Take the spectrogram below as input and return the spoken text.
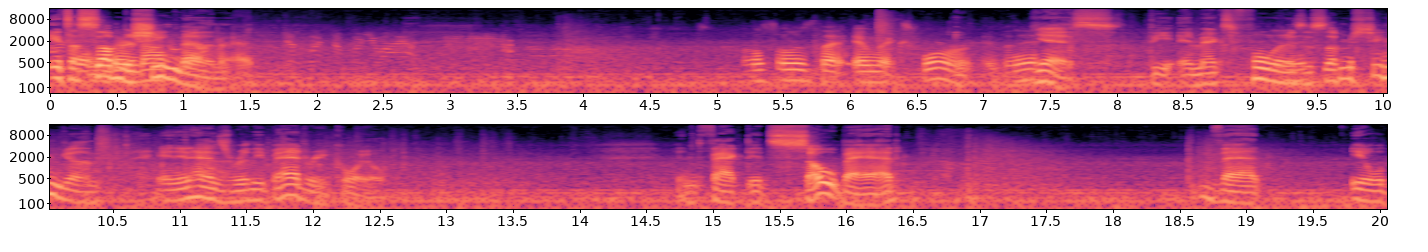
It's a Well, submachine not that gun. bad. Also, is that MX4, isn't it? Yes, the MX4 is a submachine gun, and it has really bad recoil. In fact, it's so bad that it'll.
